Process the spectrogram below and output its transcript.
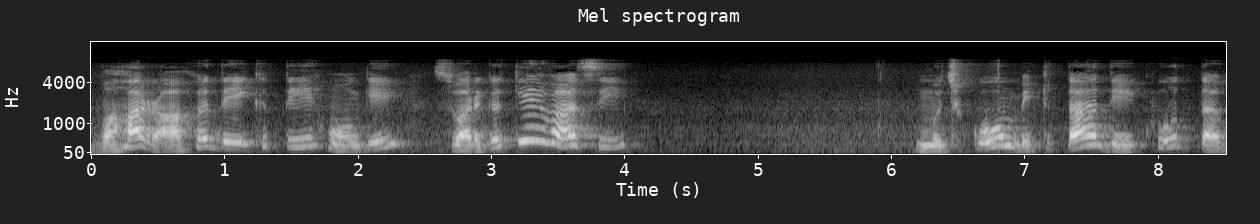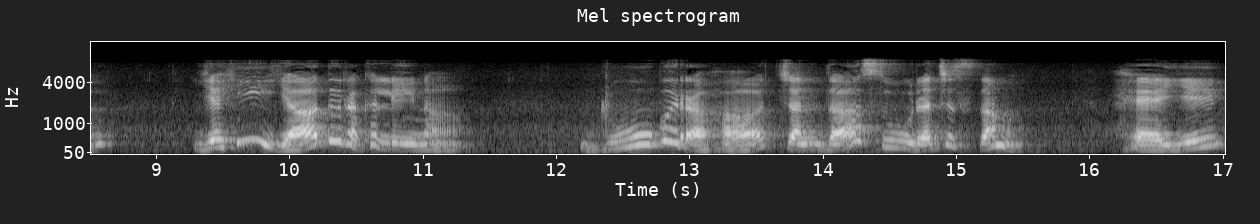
वहाँ राह देखते होंगे स्वर्ग के वासी। मुझको मिटता देखो तब, यही याद रख लेना। डूब रहा चंदा सूरज सम, है ये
